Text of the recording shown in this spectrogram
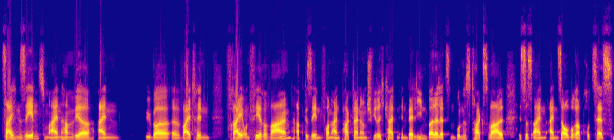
Zeichen sehen. Zum einen haben wir einen über äh, weiterhin frei und faire Wahlen. Abgesehen von ein paar kleineren Schwierigkeiten in Berlin bei der letzten Bundestagswahl ist es ein, ein sauberer Prozess.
